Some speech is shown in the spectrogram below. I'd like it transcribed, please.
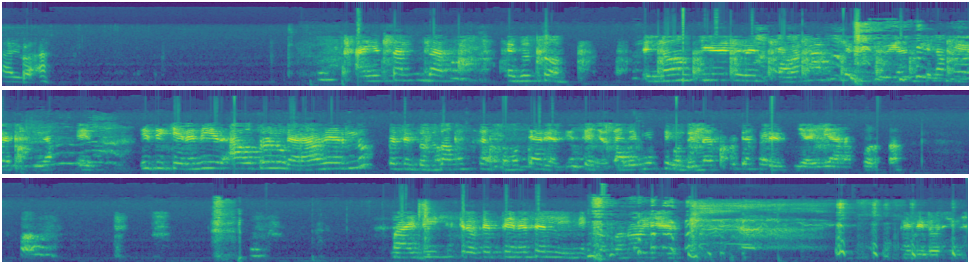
Ahí va. Ahí están los datos. Esos son el nombre del trabajador, el estudiante de la universidad. es- Y si quieren ir a otro lugar a verlo, pues entonces vamos a ver cómo se haría el diseño. Dale un segundo en la que te aparecía Ileana, porfa. Maydi, creo que tienes el micrófono abierto. El de Lorena.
